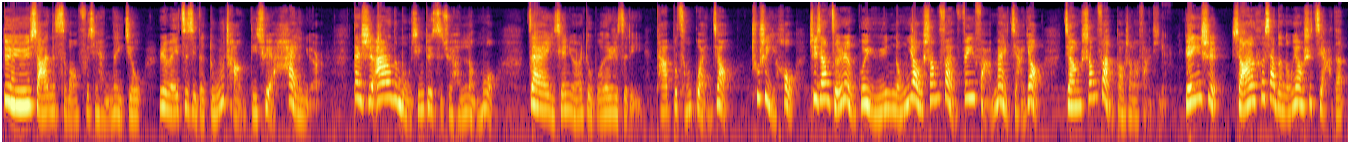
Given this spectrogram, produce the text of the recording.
对于小安的死亡，父亲很内疚，认为自己的赌场的确害了女儿。但是安安的母亲对此却很冷漠，在以前女儿赌博的日子里，她不曾管教；出事以后，却将责任归于农药商贩非法卖假药，将商贩告上了法庭。原因是小安喝下的农药是假的，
